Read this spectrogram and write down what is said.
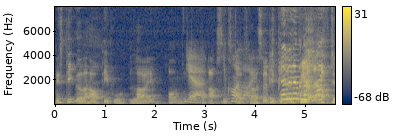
It's peak though, how people lie on Yeah, the apps and you stuff. can't lie. Like, so many people. No, no, no, but feel the like they height, have to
